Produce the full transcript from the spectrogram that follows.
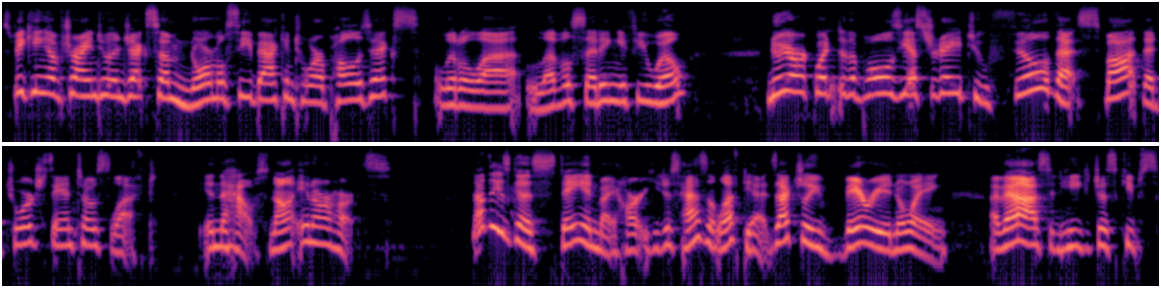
Speaking of trying to inject some normalcy back into our politics, a little uh, level setting, if you will, New York went to the polls yesterday to fill that spot that George Santos left in the House, not in our hearts. Not that he's going to stay in my heart, he just hasn't left yet. It's actually very annoying. I've asked, and he just keeps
